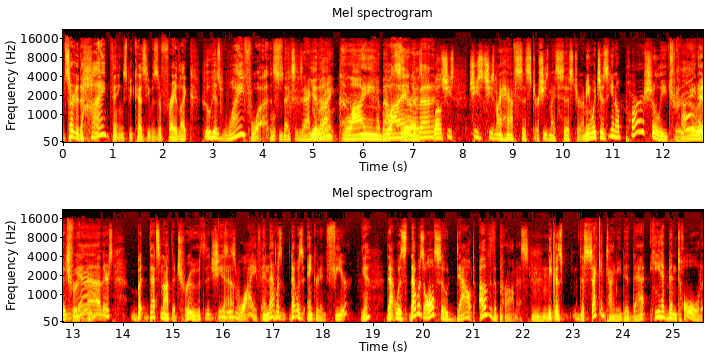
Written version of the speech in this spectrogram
started to hide things because he was afraid, like who his wife was. That's exactly You know? right. Lying about Lying Sarah. about it. Well, she's she's she's my half sister. She's my sister. I mean, which is you know partially true. kinda true. Yeah, there's, but that's not the truth. That she's Yeah. his wife, and that was that was anchored in fear. Yeah. That was that was also doubt of the promise Mm-hmm. because the second time he did that, he had been told,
